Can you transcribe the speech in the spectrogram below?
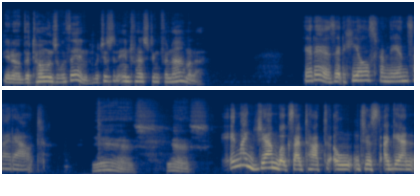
you know the tones within, which is an interesting phenomena. It is. It heals from the inside out. Yes, yes, in my gem books i've talked just again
